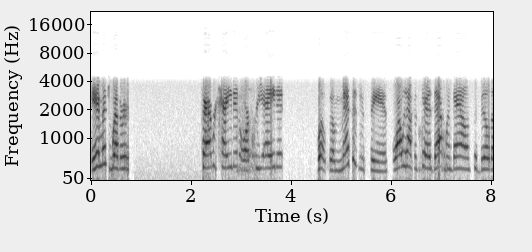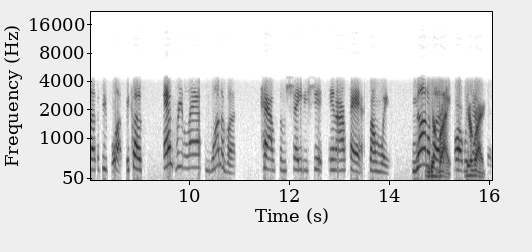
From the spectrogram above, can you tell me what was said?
image, whether it's fabricated or created, but the message is saying why we have to tear that one down to build other people up because every last one of us have some shady shit in our past somewhere. None of You're us right. are You're without right. it.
